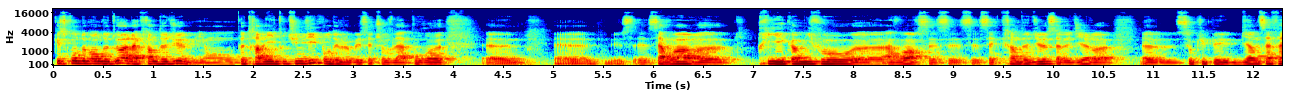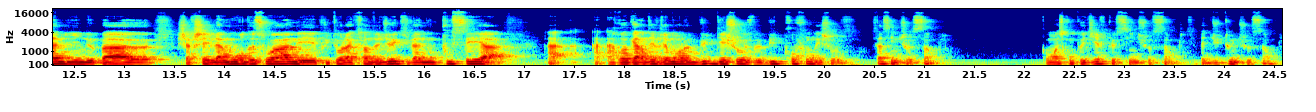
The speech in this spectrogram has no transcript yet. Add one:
Qu'est-ce qu'on demande de toi La crainte de Dieu? Mais on peut travailler toute une vie pour développer cette chose-là, pour euh, euh, savoir prier comme il faut, avoir cette crainte de Dieu. Ça veut dire s'occuper bien de sa famille, ne pas chercher l'amour de soi, mais plutôt la crainte de Dieu qui va nous pousser à, à regarder vraiment le but des choses, le but profond des choses. Ça, c'est une chose simple. Comment est-ce qu'on peut dire que c'est une chose simple? C'est pas du tout une chose simple.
